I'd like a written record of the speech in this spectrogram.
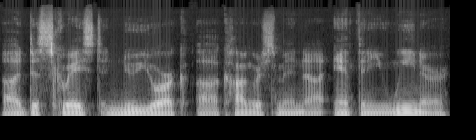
uh, disgraced New York uh, Congressman uh, Anthony Weiner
